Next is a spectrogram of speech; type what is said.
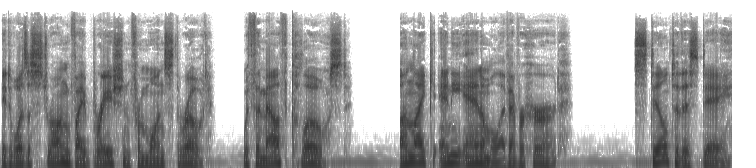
It was a strong vibration from one's throat with the mouth closed, unlike any animal I've ever heard. Still to this day,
